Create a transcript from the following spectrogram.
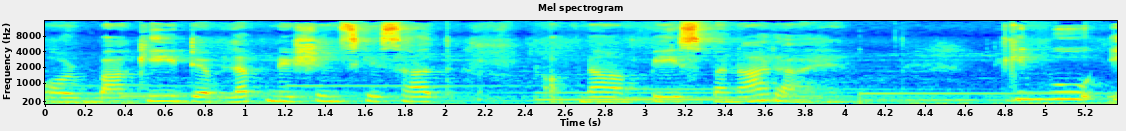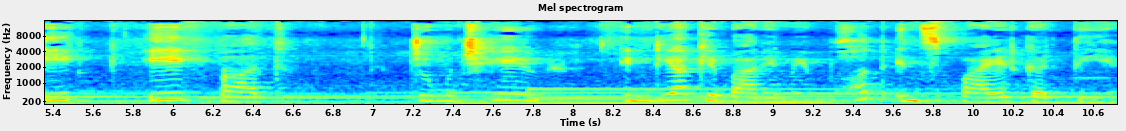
और बाकी डेवलप नेशंस के साथ अपना पेस बना रहा है। लेकिन वो एक एक बात जो मुझे इंडिया के बारे में बहुत इंस्पायर करती है,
